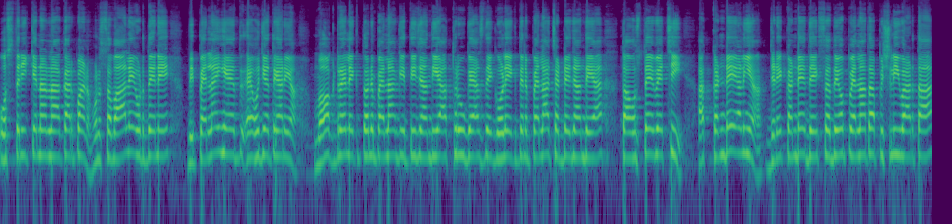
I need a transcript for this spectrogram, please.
ਉਸ ਤਰੀਕੇ ਨਾਲ ਨਾ ਕਰ ਪਾਣ। ਹੁਣ ਸਵਾਲ ਇਹ ਉੱਠਦੇ ਨੇ ਵੀ ਪਹਿਲਾਂ ਹੀ ਇਹ- ਇਹੋ ਜਿਹੀਆਂ ਤਿਆਰੀਆਂ ਮੌਕ ਡਰਿਲ ਇੱਕ ਦਿਨ ਪਹਿਲਾਂ ਕੀਤੀ ਜਾਂਦੀ ਆ ਥਰੂ ਗੈਸ ਦੇ ਗੋਲੇ ਇੱਕ ਦਿਨ ਪਹਿਲਾਂ ਛੱਡੇ ਜਾਂਦੇ ਆ, ਤਾਂ ਉਸ ਦੇ ਵਿੱਚ ਹੀ ਆ ਕੰਡੇ ਵਾਲੀਆਂ, ਜਿਹੜੇ ਕੰਡੇ ਦੇਖ ਸਕਦੇ ਹੋ, ਪਹਿਲਾਂ ਤਾਂ ਪਿਛਲੀ ਵਾਰ ਤਾਂ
